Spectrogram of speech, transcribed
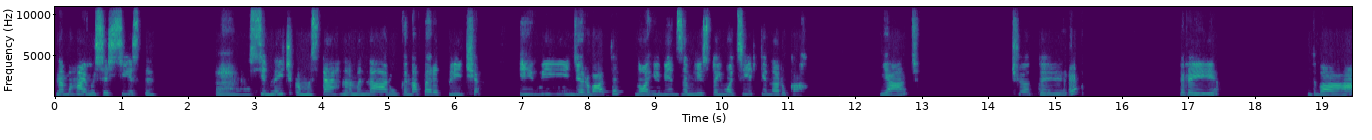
Намагаємося сісти сідничками, стегнами на руки, на передпліччя і відірвати ноги від землі. Стоїмо тільки на руках. П'ять, чотири, три, два,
